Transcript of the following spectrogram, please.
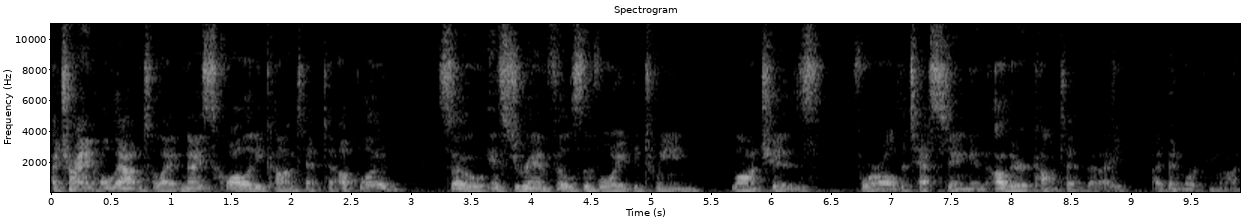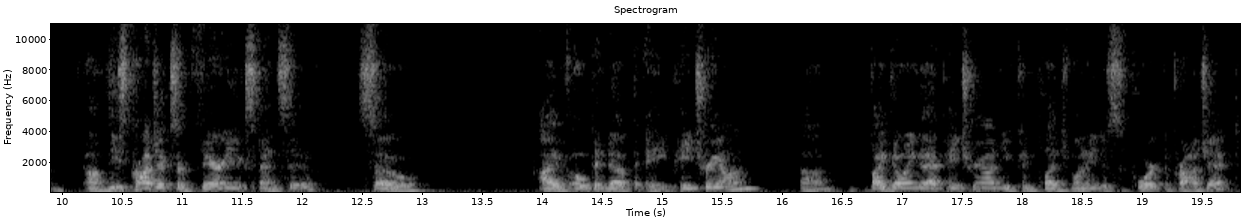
I try and hold out until I have nice quality content to upload. So Instagram fills the void between launches for all the testing and other content that I, I've been working on. Um, these projects are very expensive, so I've opened up a Patreon. Um, by going to that Patreon, you can pledge money to support the project.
